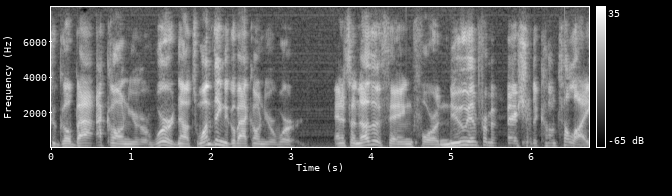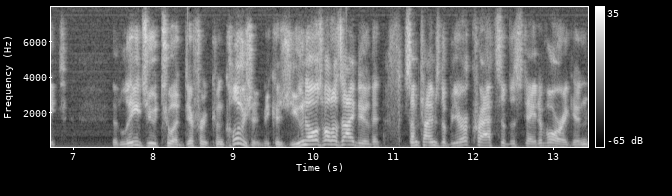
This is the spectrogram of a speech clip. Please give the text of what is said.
to go back on your word. Now, it's one thing to go back on your word, and it's another thing for new information to come to light that leads you to a different conclusion because you know as well as I do that sometimes the bureaucrats of the state of Oregon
